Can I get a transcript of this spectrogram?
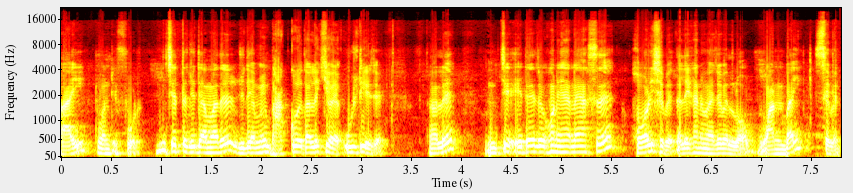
বাই টোয়েন্টি ফোর নিচেরটা যদি আমাদের, যদি আমি ভাগ করি, তাহলে কি হয়? উল্টিয়ে যায়। তাহলে নিচে এটা যখন এখানে আসে হর হিসেবে, তাহলে এখানে হয়ে যাবে লব ওয়ান বাই সেভেন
